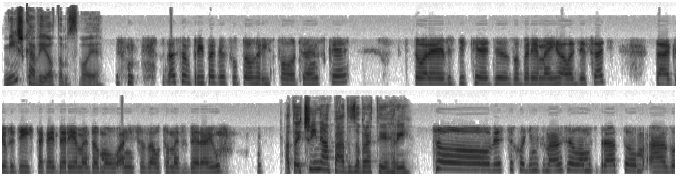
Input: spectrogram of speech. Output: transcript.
Míška vie o tom svoje. V našom prípade sú to hry spoločenské, ktoré vždy, keď zoberieme ich ale 10, tak vždy ich tak aj berieme domov, ani sa z auto nevyberajú. A to je čí nápad zobrať tie hry? To, vieš čo, chodím s manželom, s bratom a so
